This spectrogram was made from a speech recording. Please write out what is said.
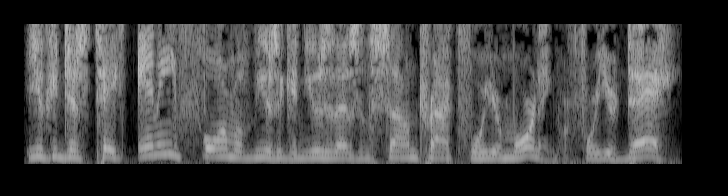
You can just take any form of music and use it as the soundtrack for your morning or for your day.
